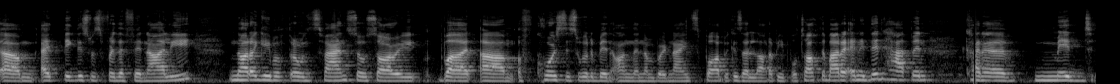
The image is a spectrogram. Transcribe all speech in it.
um, I think this was for the finale not a Game of Thrones fan, so sorry. But um, of course, this would have been on the number nine spot because a lot of people talked about it, and it did happen kind of mid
